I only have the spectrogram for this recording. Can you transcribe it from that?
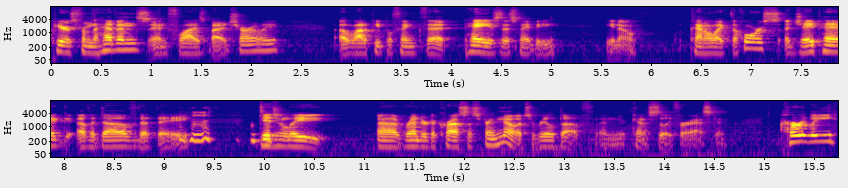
appears from the heavens and flies by Charlie. A lot of people think that, hey, is this maybe, you know, kind of like the horse, a JPEG of a dove that they digitally uh, rendered across the screen? No, it's a real dove, and you're kind of silly for asking. Hurley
